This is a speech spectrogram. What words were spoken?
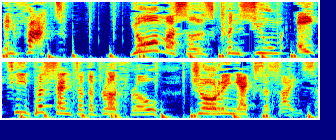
In fact, your muscles consume 80% of the blood flow during exercise.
